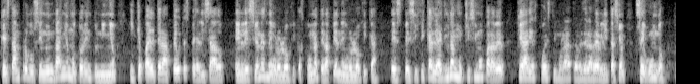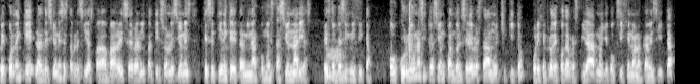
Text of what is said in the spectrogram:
que están produciendo un daño motor en tu niño y que para el terapeuta especializado en lesiones neurológicas, con una terapia neurológica específica le ayuda muchísimo para ver qué áreas puede estimular a través de la rehabilitación. Segundo, recuerden que las lesiones establecidas para parálisis cerebral infantil son lesiones que se tienen que determinar como estacionarias. ¿Esto qué significa? Ocurrió una situación cuando el cerebro estaba muy chiquito, por ejemplo, dejó de respirar, no llegó oxígeno a la cabecita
